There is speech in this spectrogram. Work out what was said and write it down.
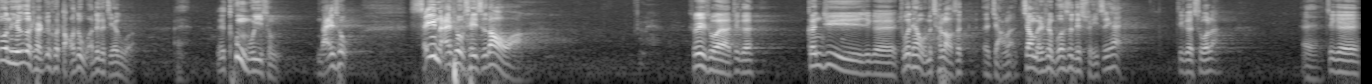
做那些恶事最后导致我这个结果，哎，那痛不欲生，难受，谁难受谁知道啊。所以说呀，这个根据这个昨天我们陈老师呃讲了江本胜博士的水之验，这个说了，哎，这个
